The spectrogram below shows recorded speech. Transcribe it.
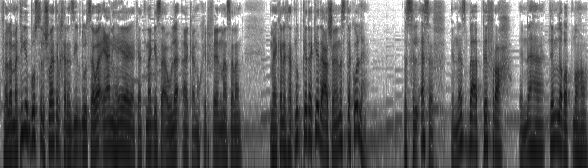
فلما تيجي تبص لشوية الخنازير دول سواء يعني هي كانت نجسة أو لأ كانوا خرفان مثلا ما هي كانت هتموت كده كده عشان الناس تاكلها. بس للأسف الناس بقى بتفرح إنها تملى بطنها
